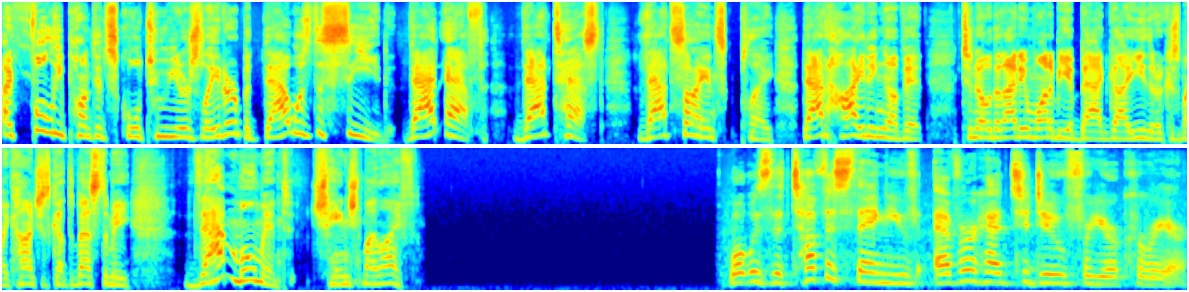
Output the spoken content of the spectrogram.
I fully punted school two years later, but that was the seed, that F, that test, that science play, that hiding of it to know that I didn't want to be a bad guy either because my conscience got the best of me. That moment changed my life. What was the toughest thing you've ever had to do for your career?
